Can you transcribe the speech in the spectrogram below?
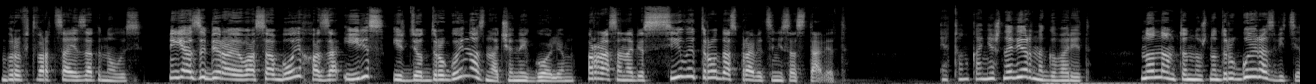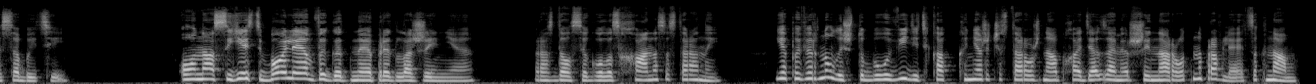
Бровь Творца изогнулась. «Я забираю вас обоих, а за Ирис и ждет другой назначенный голем. Раз она без силы, труда справиться не составит». «Это он, конечно, верно говорит. Но нам-то нужно другое развитие событий». «У нас есть более выгодное предложение», раздался голос хана со стороны. Я повернулась, чтобы увидеть, как княжич, осторожно обходя замерший народ, направляется к нам.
